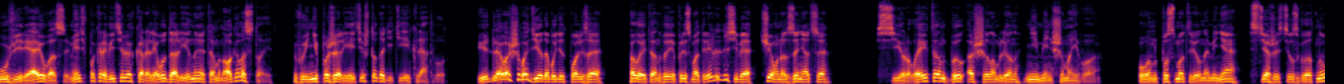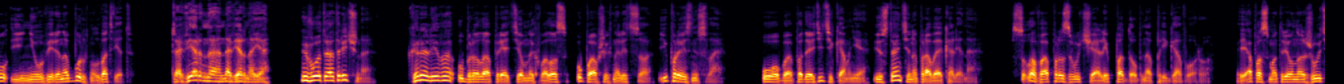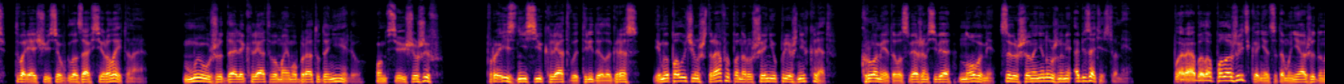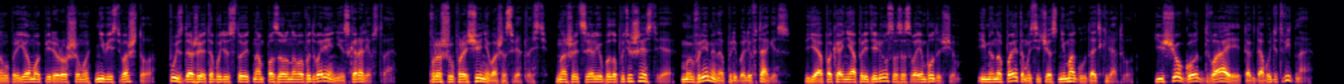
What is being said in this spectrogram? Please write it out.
Уверяю вас, иметь в покровителях королеву долины это многого стоит. Вы не пожалеете, что дадите ей клятву. И для вашего деда будет польза. Лейтон, вы присмотрели для себя, чем у нас заняться?» Сир Лейтон был ошеломлен не меньше моего. Он посмотрел на меня, с тяжестью сглотнул и неуверенно буркнул в ответ. «Таверна, наверное». «Вот и отлично». Королева убрала прядь темных волос, упавших на лицо, и произнесла. «Оба подойдите ко мне и станьте на правое колено». Слова прозвучали подобно приговору. Я посмотрел на жуть, творящуюся в глазах Сира Лейтона. «Мы уже дали клятву моему брату Даниэлю. Он все еще жив. Произнеси клятвы три Делагресс, и мы получим штрафы по нарушению прежних клятв. Кроме этого, свяжем себя новыми, совершенно ненужными обязательствами. Пора было положить конец этому неожиданному приему, переросшему невесть во что. Пусть даже это будет стоить нам позорного выдворения из королевства. Прошу прощения, ваша светлость. Нашей целью было путешествие. Мы временно прибыли в Тагис. Я пока не определился со своим будущим. Именно поэтому сейчас не могу дать клятву. Еще год-два, и тогда будет видно.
